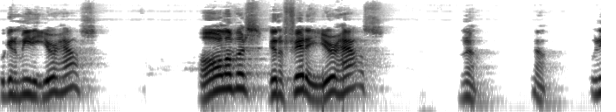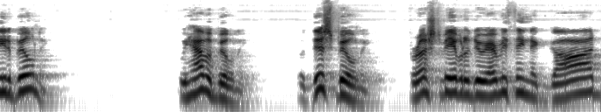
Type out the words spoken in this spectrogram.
We're going to meet at your house? All of us going to fit at your house? No, no. We need a building. We have a building. But this building, for us to be able to do everything that God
